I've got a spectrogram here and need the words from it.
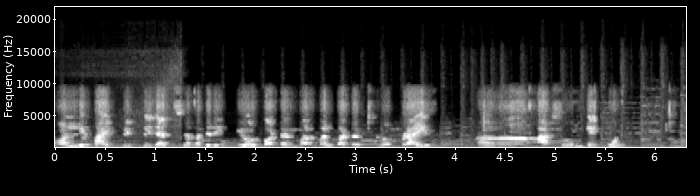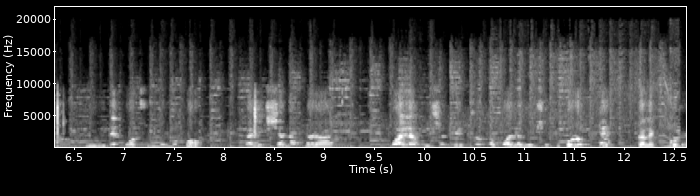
অনলি ফাইভ ফিফটি যাচ্ছে আমাদের এই পিওর কটন মার্বেল কটনগুলোর প্রাইস আসুন দেখুন নিজেদের পছন্দ মতো কালেকশন আপনারা পয়লা বৈশাখের জন্য পয়লা বৈশাখ উপলক্ষে কালেক্ট করে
